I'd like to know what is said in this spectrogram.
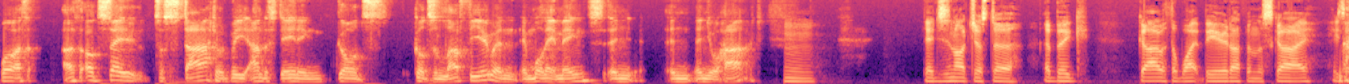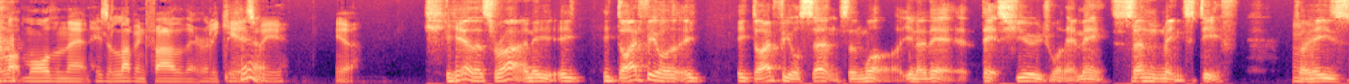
well, I I th- I'd say to start would be understanding God's God's love for you and, and what that means in, in in your heart. Hmm. That he's not just a, a big guy with a white beard up in the sky. He's a lot more than that. He's a loving father that really cares Yeah. for you. Yeah. Yeah, that's right. And he, he, he died for your he, he died for your sins, and what you know that that's huge. What that means. Hmm. Sin means death. So hmm. he's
